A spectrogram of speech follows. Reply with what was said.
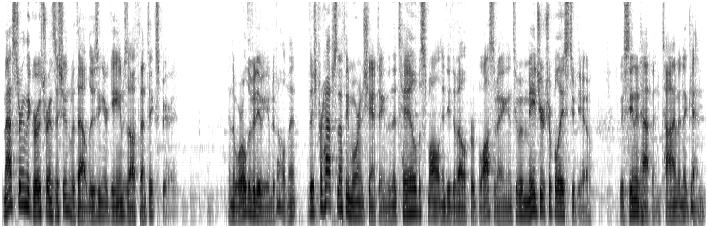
mastering the growth transition without losing your game's authentic spirit. In the world of video game development, there's perhaps nothing more enchanting than the tale of a small indie developer blossoming into a major AAA studio. We've seen it happen time and again,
